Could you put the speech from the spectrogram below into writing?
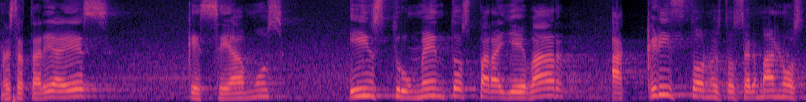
Nuestra tarea es que seamos instrumentos para llevar a Cristo a nuestros hermanos,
